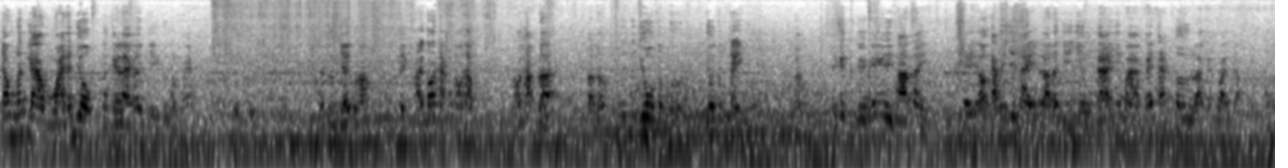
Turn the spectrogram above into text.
trong đánh ra ngoài đánh vô là cây lan đó anh chị rất là khỏe cái cơ chế của nó. Thì phải có thằng nội hấp. Nội hấp là là nó nó vô trong người vô trong cây của nó. Đó. thì cái cái, cái đi than này thì ở capsaicin này là nó trị nhiều cái nhưng mà cái tháng tư là cái quan trọng nhất của nó.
